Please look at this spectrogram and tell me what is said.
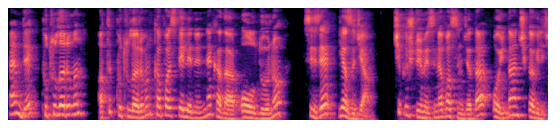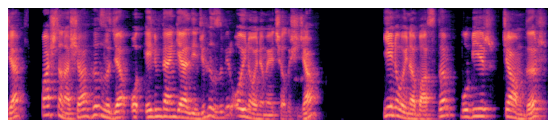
hem de kutularımın atık kutularımın kapasitelerinin ne kadar olduğunu size yazacağım. Çıkış düğmesine basınca da oyundan çıkabileceğim. Baştan aşağı hızlıca o elimden geldiğince hızlı bir oyun oynamaya çalışacağım. Yeni oyuna bastım. Bu bir camdır.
